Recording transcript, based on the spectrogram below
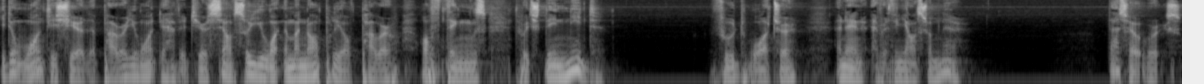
You don't want to share the power, you want to have it to yourself. So you want the monopoly of power of things which they need food, water, and then everything else from there. That's how it works.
